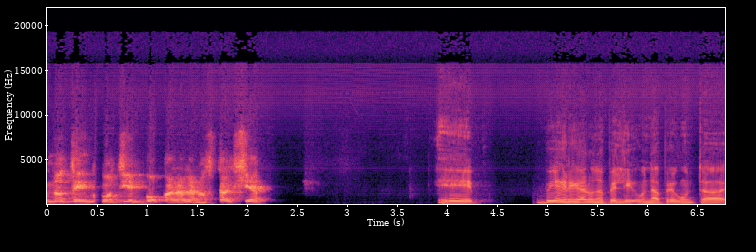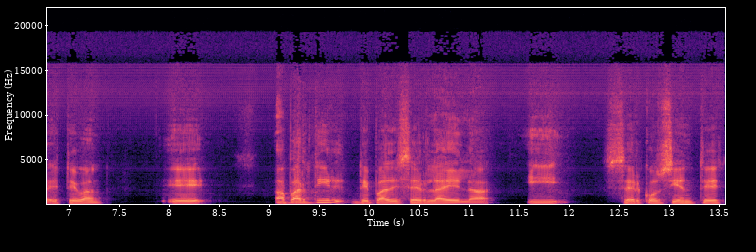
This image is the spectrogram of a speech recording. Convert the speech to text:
no tengo tiempo para la nostalgia. Eh, voy a agregar una, una pregunta, Esteban. Eh, a partir de padecer la ELA y ser consciente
